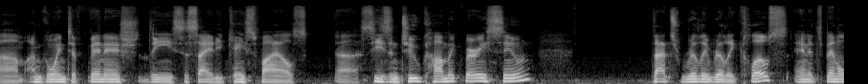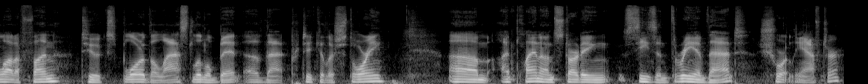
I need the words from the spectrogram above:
Um, I'm going to finish the Society Case Files uh, Season 2 comic very soon. That's really, really close, and it's been a lot of fun to explore the last little bit of that particular story. Um, I plan on starting Season 3 of that shortly after.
